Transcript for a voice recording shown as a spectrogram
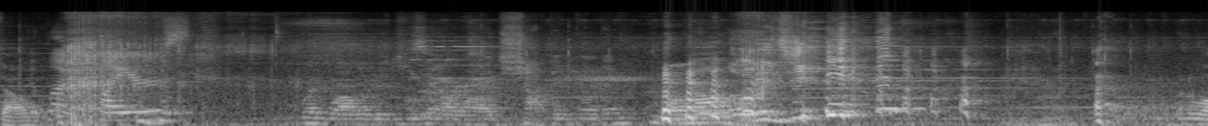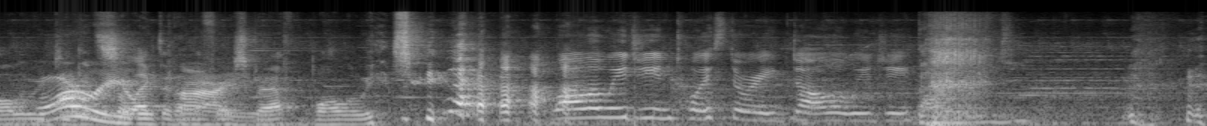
dumb. Good luck, players. When Waluigi's in a large shopping building. Waluigi. When Waluigi Wario gets selected on the first draft, Waluigi. Waluigi in Toy Story, Dollaluigi.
